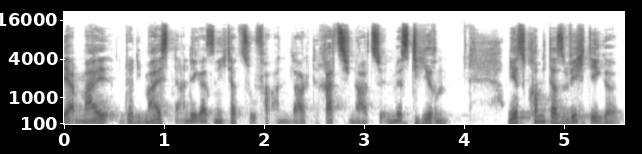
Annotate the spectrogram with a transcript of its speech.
der Mai oder die meisten Anleger sind nicht dazu veranlagt, rational zu investieren. Und jetzt kommt das Wichtige.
